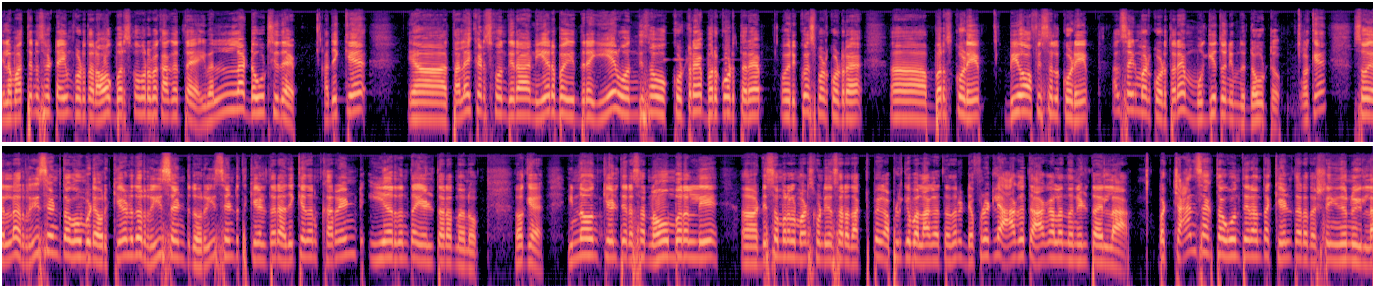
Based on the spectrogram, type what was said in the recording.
ಇಲ್ಲ ಮತ್ತೆ ಸರ್ ಟೈಮ್ ಕೊಡ್ತಾರೆ, ಅವಾಗ ಬರ್ಸ್ಕೊಂಬರ್ಬೇಕಾಗತ್ತೆ ಇವೆಲ್ಲ ಡೌಟ್ಸ್ ಇದೆ. ಅದಕ್ಕೆ ತಲೆ ಕೆಡಿಸ್ಕೊಂಡಿರಾ ನಿಯರ್ ಬೈ ಇದ್ರೆ ಏನು ಒಂದು ದಿವಸ ಹೋಗಿ ಕೊಟ್ಟರೆ ಬರ್ಕೊಡ್ತಾರೆ ರಿಕ್ವೆಸ್ಟ್ ಮಾಡಿಕೊಟ್ರೆ ಬರ್ಸ್ಕೊಡಿ ಬಿ ಒ ಆಫೀಸಲ್ಲಿ ಕೊಡಿ, ಅಲ್ಲಿ ಸೈನ್ ಮಾಡಿಕೊಡ್ತಾರೆ, ಮುಗೀತು ನಿಮ್ಮದು ಡೌಟ್ ಓಕೆ ಸೊ ಎಲ್ಲ ರೀಸೆಂಟ್ ತಗೊಂಬಿಡಿ ಅವ್ರು ಕೇಳಿದ್ರು ರೀಸೆಂಟ್ದು ರೀಸೆಂಟ್ ಕೇಳ್ತಾರೆ, ಅದಕ್ಕೆ ನಾನು ಕರೆಂಟ್ ಇಯರ್ ಅಂತ ಹೇಳ್ತಾ ಇರೋದು ನಾನು ಓಕೆ ಇನ್ನೂ ಒಂದು ಕೇಳ್ತೀರಾ ಸರ್ ನವಂಬರಲ್ಲಿ ಡಿಸೆಂಬರಲ್ಲಿ ಮಾಡಿಸ್ಕೊಂಡಿದ್ದೆ ಸರ್, ಅದು ಅಪ್ಲಿಕೇಬಲ್ ಆಗುತ್ತೆ ಅಂದರೆ ಡೆಫಿನೆಟ್ಲಿ ಆಗುತ್ತೆ, ಆಗಲ್ಲ ನಾನು ಹೇಳ್ತಾ ಇಲ್ಲ. ಬಟ್ ಚಾನ್ಸ್ ಆಗಿ ತಗೊಂತೀರಾ ಅಂತ ಕೇಳ್ತಾ ಇರೋದು ಅಷ್ಟೇ ಇಲ್ಲ.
